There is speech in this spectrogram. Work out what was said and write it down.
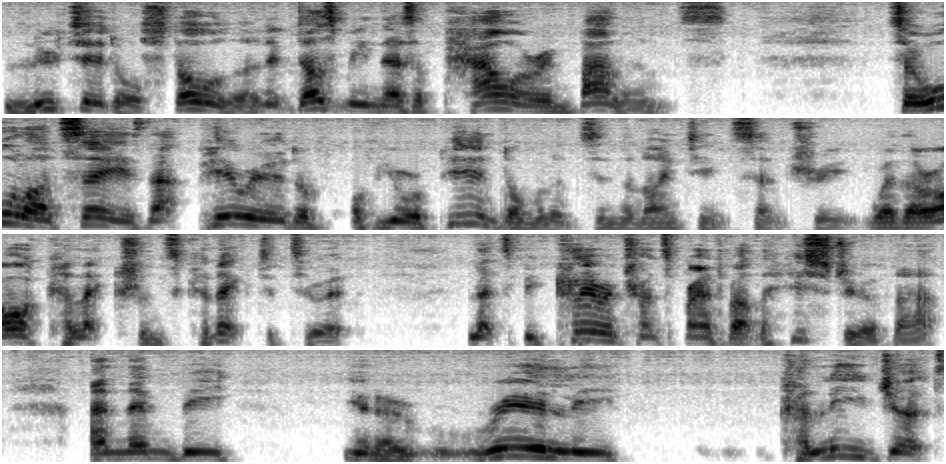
looted or stolen. It does mean there's a power imbalance. So all I'd say is that period of, of European dominance in the 19th century, where there are collections connected to it, let's be clear and transparent about the history of that, and then be, you know, really collegiate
